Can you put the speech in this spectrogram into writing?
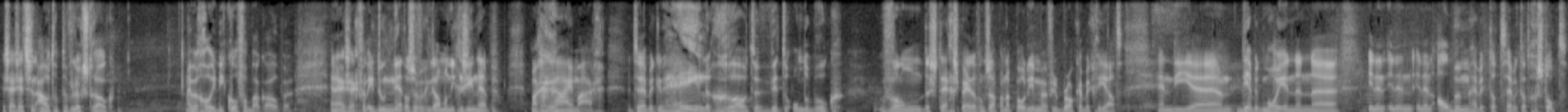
Dus hij zet zijn auto op de vluchtstrook. En we gooien die kofferbak open. En hij zegt van, ik doe net alsof ik het allemaal niet gezien heb. Maar graai maar. En toen heb ik een hele grote witte onderbroek van de stegspeler van Zappa Napoleon Murphy Brock heb ik gejat. En die, eh, die heb ik mooi in een, eh, in een, in een, in een album heb ik, dat, heb ik dat gestopt.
